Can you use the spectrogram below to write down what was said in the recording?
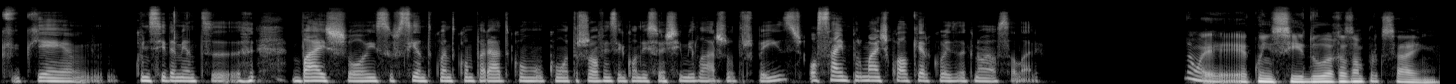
que, que, é conhecidamente baixo ou insuficiente quando comparado com, com outros jovens em condições similares noutros países, ou saem por mais qualquer coisa que não é o salário? Não, é, é conhecido a razão por que saem.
